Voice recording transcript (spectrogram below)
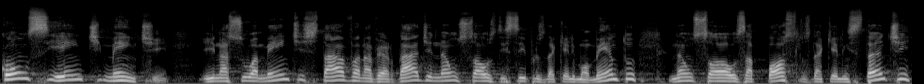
conscientemente. E na sua mente estava, na verdade, não só os discípulos daquele momento, não só os apóstolos naquele instante,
